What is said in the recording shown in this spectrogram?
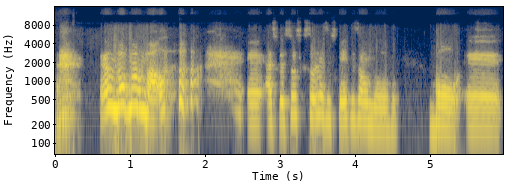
é o novo normal. É, as pessoas que são resistentes ao novo. Bom, é,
